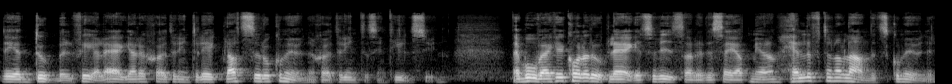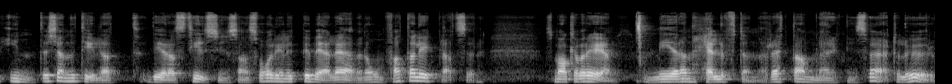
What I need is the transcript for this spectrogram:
Det är dubbelfel. Ägare sköter inte lekplatser och kommuner sköter inte sin tillsyn. När Boverket kollade upp läget så visade det sig att mer än hälften av landets kommuner inte kände till att deras tillsynsansvar enligt PBL även omfattar lekplatser. Smaka på det. Mer än hälften. Rätt anmärkningsvärt, eller hur?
